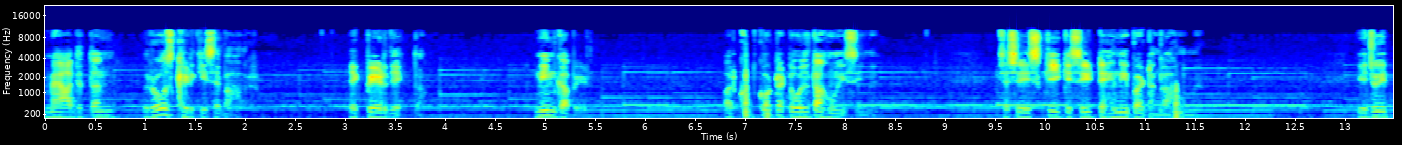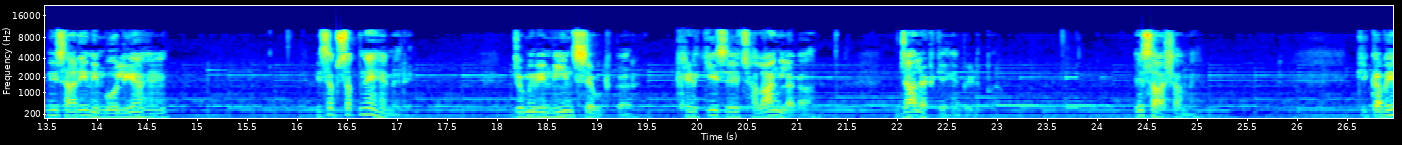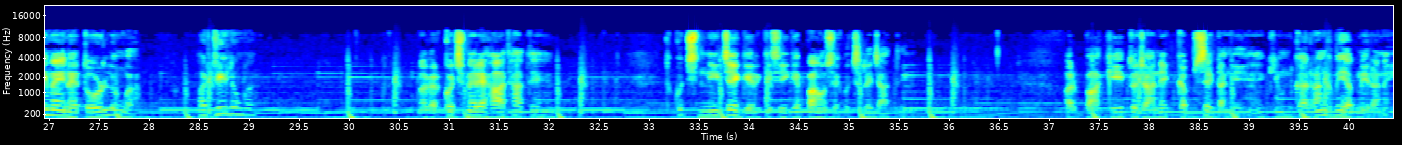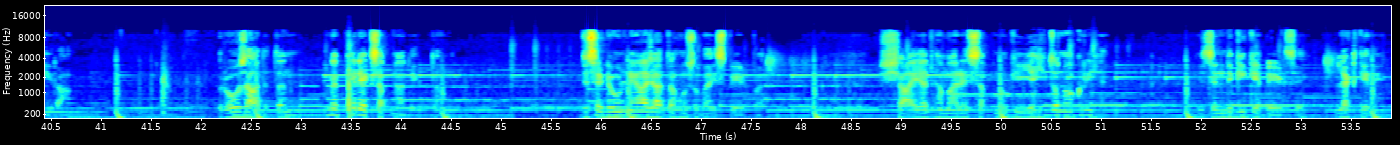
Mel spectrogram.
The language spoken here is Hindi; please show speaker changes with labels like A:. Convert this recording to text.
A: मैं आदतन रोज खिड़की से बाहर। एक पेड़ देखता। नीम का पेड़। और खुद को टटोलता हूँ इसी में। जैसे इसकी किसी टहनी पर टंगा हूँ मैं। ये जो इतनी सारी निम्बोलियाँ हैं, ये सब सपने हैं मेरे। जो मेरी नींद से उठकर खिड़की से छलांग लगा, जा लटके हैं पेड़ पर। इस आशा में कि कभी मैं इन्हें तोड़ लूँगा और जी लूँगा। मगर कुछ मेरे हाथ आते हैं तो कुछ नीचे गिर किसी के पाँव से कुछ ले जाते हैं। और बाकी तो जाने कब से टंगे हैं कि उनका रंग भी अब मेरा नहीं रहा। रोज आदतन मैं फिर एक सपना देखता हूँ, जिसे ढूँढने आ जाता हूँ सुबह इस पेड़ पर। शायद हमारे सपनों की यही तो नौकरी है, ज़िंदगी के पेड़ से लटके रहना।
